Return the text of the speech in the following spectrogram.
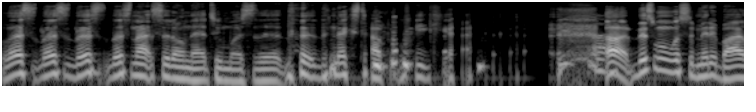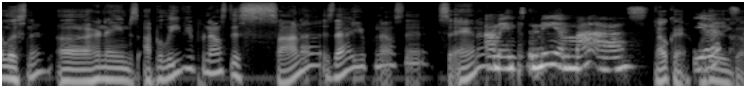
let's let's let's let's not sit on that too much. The the, the next topic we got. Uh, Uh, this one was submitted by a listener. Uh, her name's I believe you pronounce this Sana. Is that how you pronounce that? Sana. I mean, to me, in my eyes, okay. Well, there you go.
